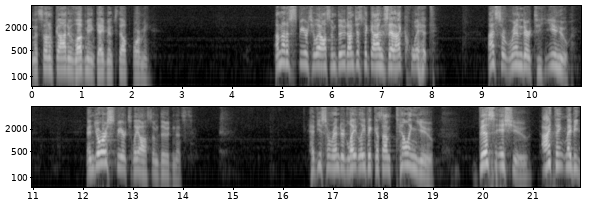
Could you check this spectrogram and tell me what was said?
in the Son of God who loved me and gave himself for me. I'm not a spiritually awesome dude. I'm just a guy who said, I quit. I surrender to you and your spiritually awesome dudeness. Have you surrendered lately? Because I'm telling you, this issue, I think, may be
